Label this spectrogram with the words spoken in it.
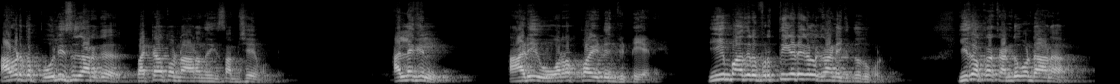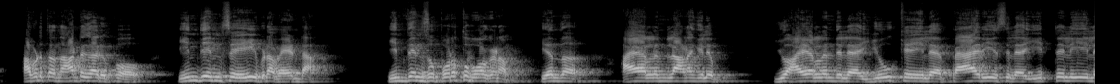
അവിടുത്തെ പോലീസുകാർക്ക് പറ്റാത്തോണ്ടാണെന്ന് ഈ സംശയമുണ്ട്. അല്ലെങ്കിൽ അടി ഉറപ്പായിട്ടും കിട്ടിയേനെ. ഈ മാതിരി വൃത്തികേടുകൾ കാണിക്കുന്നത് കൊണ്ട്. ഇതൊക്കെ കണ്ടുകൊണ്ടാണ് അവിടുത്തെ നാട്ടുകാരിപ്പോ ഇന്ത്യൻസേ ഇവിടെ വേണ്ട ഇന്ത്യൻസ് പുറത്തു പോകണം എന്ന് അയർലൻഡിലാണെങ്കിലും യു അയർലൻഡിലെ യു കെയിലെ പാരീസിലെ ഇറ്റലിയിൽ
